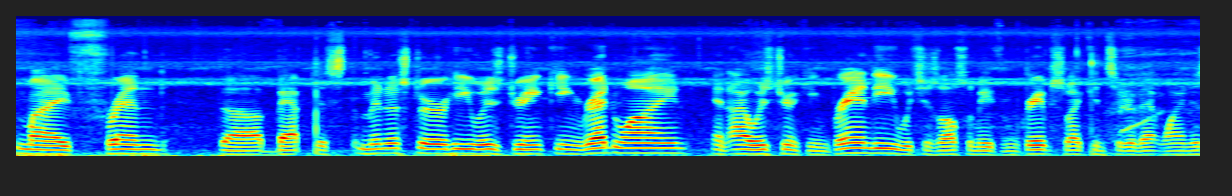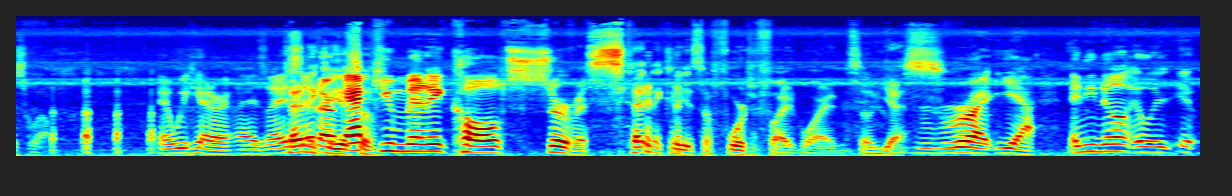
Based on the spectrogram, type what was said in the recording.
my friend, the Baptist minister, he was drinking red wine, and I was drinking brandy, which is also made from grapes, so I consider that wine as well. and we had our, as I said, our it's a- service. Technically, it's a fortified wine, so yes. Right. Yeah. And you know, it was it,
